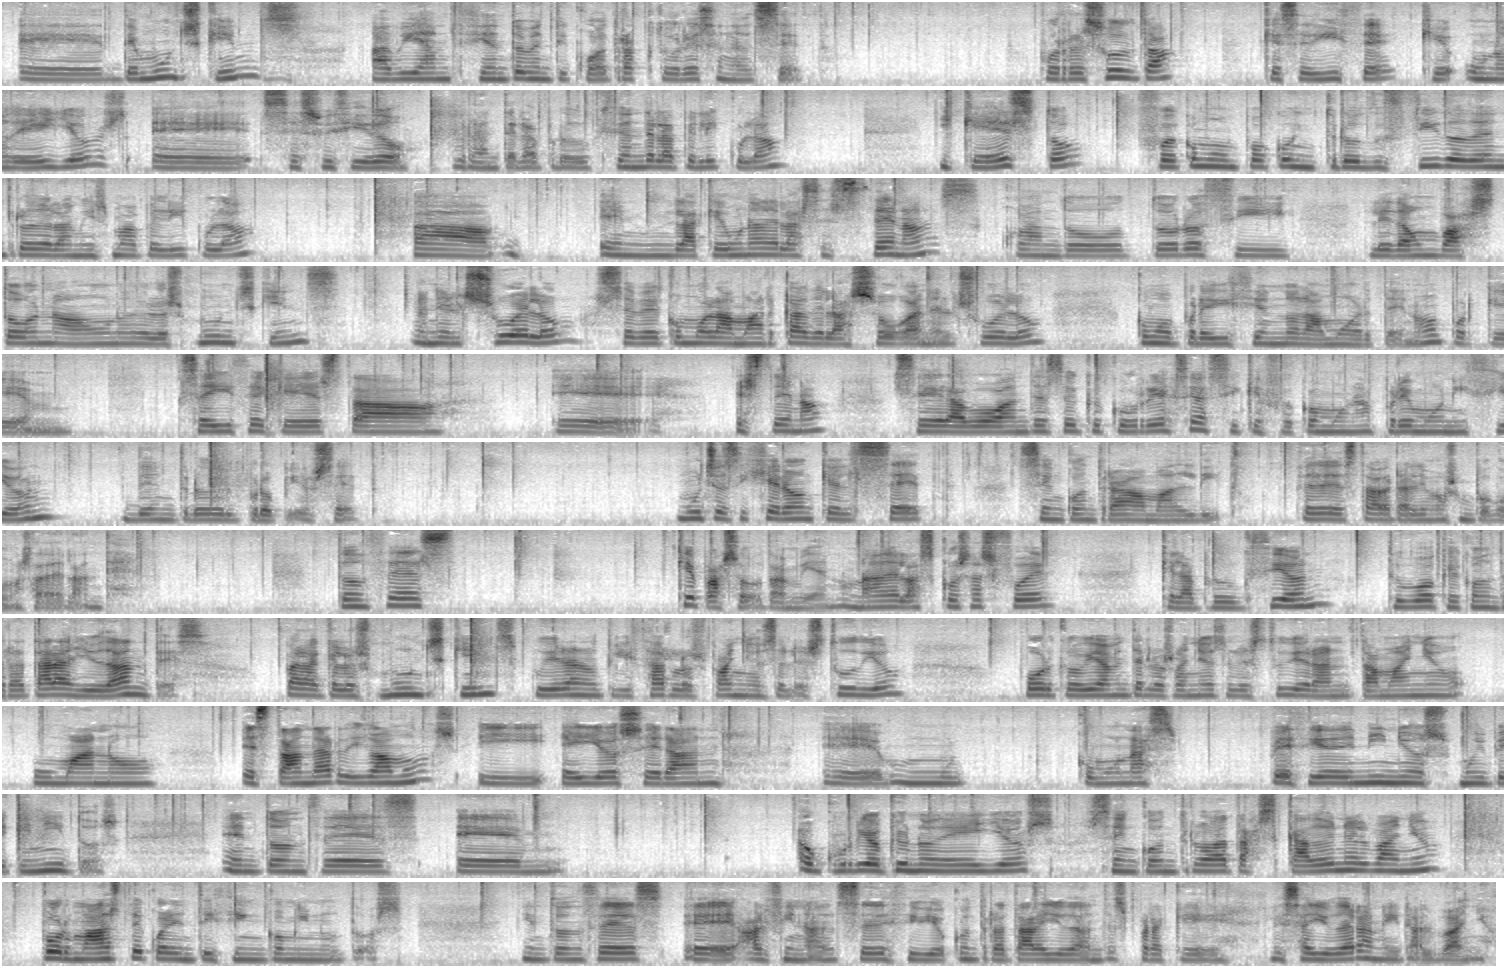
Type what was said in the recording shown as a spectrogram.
eh, de Munchkins habían 124 actores en el set. Pues resulta que se dice que uno de ellos eh, se suicidó durante la producción de la película y que esto fue como un poco introducido dentro de la misma película ah, en la que una de las escenas cuando Dorothy le da un bastón a uno de los Munchkins en el suelo se ve como la marca de la soga en el suelo como prediciendo la muerte, ¿no? Porque mm, se dice que esta eh, escena se grabó antes de que ocurriese, así que fue como una premonición dentro del propio set. Muchos dijeron que el set se encontraba maldito, pero de esta hablaremos un poco más adelante. Entonces, ¿qué pasó también? Una de las cosas fue que la producción tuvo que contratar ayudantes para que los Munchkins pudieran utilizar los baños del estudio, porque obviamente los baños del estudio eran tamaño humano estándar, digamos, y ellos eran eh, como una especie de niños muy pequeñitos. Entonces em, ocurrió que uno de ellos se encontró atascado en el baño por más de 45 minutos. Y entonces eh, al final se decidió contratar ayudantes para que les ayudaran a ir al baño.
